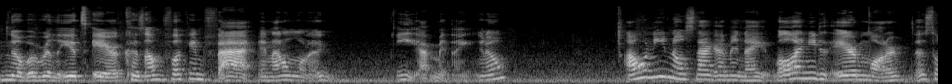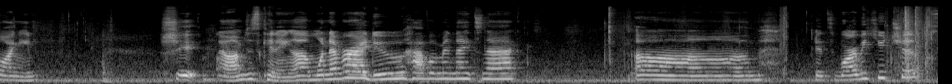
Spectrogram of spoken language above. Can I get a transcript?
No, but really, it's air because I'm fucking fat and I don't want to eat at midnight, you know? I don't need no snack at midnight. All I need is air and water. That's all I need. Shit. No, I'm just kidding. Um, whenever I do have a midnight snack, um, it's barbecue chips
